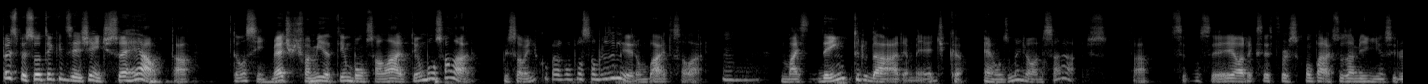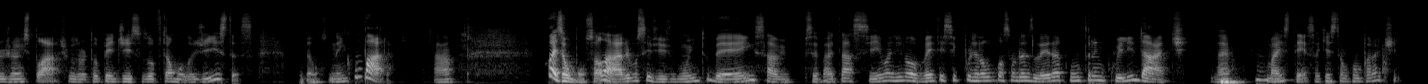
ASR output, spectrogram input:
Para as pessoas tem que dizer, gente, isso é real, tá? Então, assim, médico de família tem um bom salário? Tem um bom salário. Principalmente comparado com a população brasileira, um baita salário. Uhum. Mas dentro da área médica, é um dos melhores salários, tá? Se você, a hora que você for se comparar com seus amiguinhos cirurgiões plásticos, ortopedistas, oftalmologistas, não, nem compara, tá? Mas é um bom salário, você vive muito bem, sabe? Você vai estar acima de 95% da população brasileira com tranquilidade, né? Uhum. Mas tem essa questão comparativa.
